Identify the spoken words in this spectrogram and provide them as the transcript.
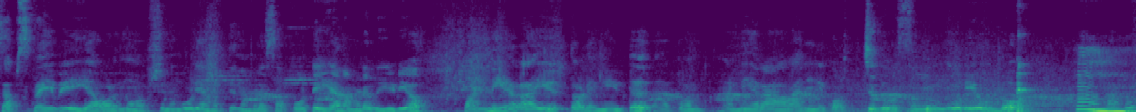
സബ്സ്ക്രൈബ് ചെയ്യുക. ഓളുന്ന ഓപ്ഷനും കൂടി അമർത്തി നമ്മളെ സപ്പോർട്ട് ചെയ്യുക. നമ്മുടെ വീഡിയോ വൺ ഇയറായി തുടങ്ങിയിട്ട്. അപ്പം വൺ ഇയർ ആവാൻ ഇനി കുറച്ച് ദിവസങ്ങളും കൂടിയേ ഉള്ളൂ. അപ്പം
